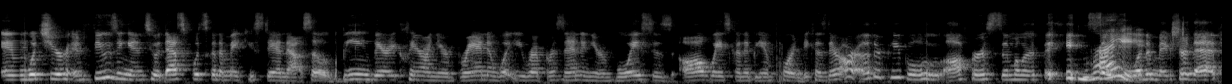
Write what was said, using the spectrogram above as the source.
and what you're infusing into it that's what's going to make you stand out. So being very clear on your brand and what you represent and your voice is always going to be important because there are other people who offer similar things. Right so you want to make sure that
